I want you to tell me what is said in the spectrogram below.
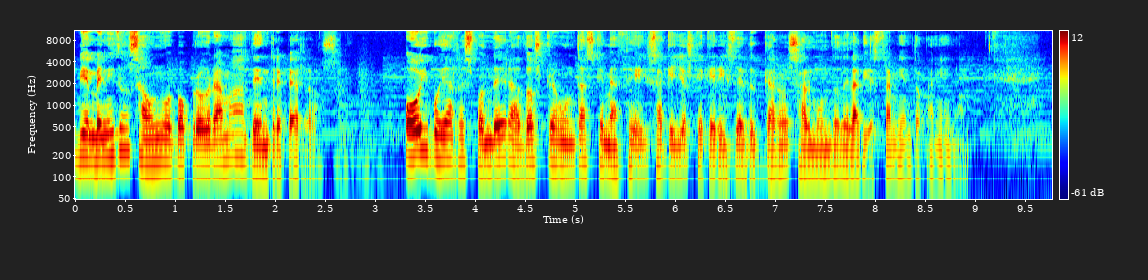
Bienvenidos a un nuevo programa de Entre Perros. Hoy voy a responder a dos preguntas que me hacéis aquellos que queréis dedicaros al mundo del adiestramiento canino.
